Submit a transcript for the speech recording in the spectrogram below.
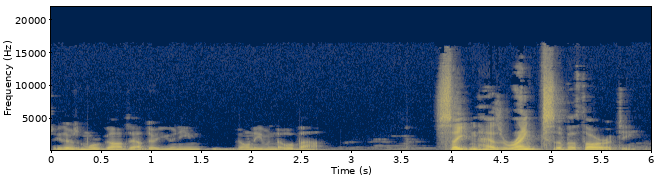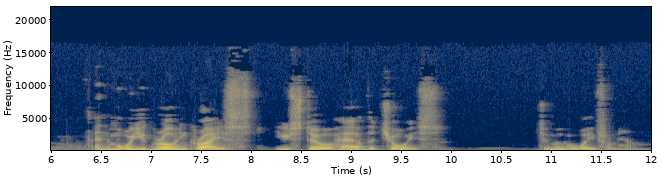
See, there's more gods out there you don't even know about. Satan has ranks of authority. And the more you grow in Christ, you still have the choice to move away from him.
